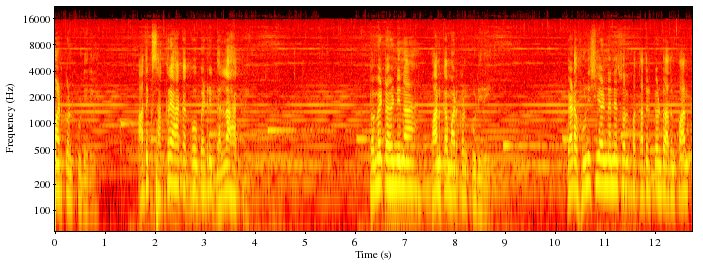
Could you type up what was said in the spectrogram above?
ಮಾಡ್ಕೊಂಡು ಕುಡೀರಿ. ಅದಕ್ಕೆ ಸಕ್ಕರೆ ಹಾಕಕ್ಕೆ ಹೋಗ್ಬೇಡ್ರಿ, ಬೆಲ್ಲ ಹಾಕ್ರಿ. ಟೊಮೆಟೊ ಹಣ್ಣಿನ ಪಾನಕ ಮಾಡ್ಕೊಂಡು ಕುಡೀರಿ. ಬೇಡ, ಹುಣಸೆ ಹಣ್ಣನ್ನೇ ಸ್ವಲ್ಪ ಕದಡ್ಕೊಂಡು ಅದನ್ನು ಪಾನಕ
